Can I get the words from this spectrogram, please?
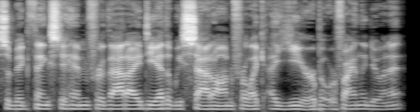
So big thanks to him for that idea that we sat on for like a year, but we're finally doing it.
